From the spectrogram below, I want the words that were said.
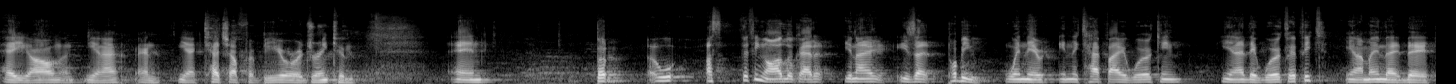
how you going, and you know, and yeah, catch up for a beer or a drink, and and but uh, the thing I look at it, you know, is that probably when they're in the cafe working, you know, their work ethic, you know I mean? They, they're,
